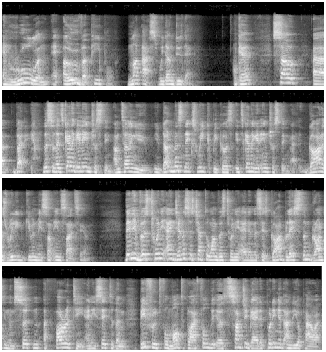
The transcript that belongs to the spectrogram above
and rule and, and over people, not us. We don't do that. Okay? So Uh, but listen, it's going to get interesting. I'm telling you, you don't miss next week because it's going to get interesting. God has really given me some insights here. Then in verse 28, Genesis chapter 1, verse 28, and it says, God blessed them, granting them certain authority. And he said to them, Be fruitful, multiply, fill the earth, subjugate it, putting it under your power,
